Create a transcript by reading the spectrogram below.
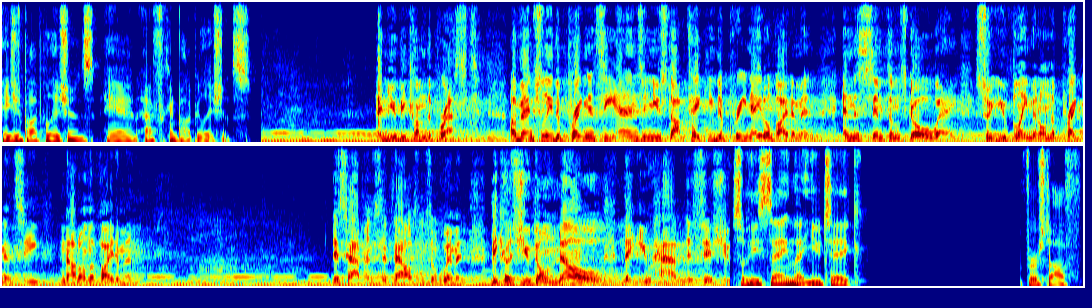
Asian populations, and African populations. And you become depressed. Eventually, the pregnancy ends and you stop taking the prenatal vitamin, and the symptoms go away. So you blame it on the pregnancy, not on the vitamin. This happens to thousands of women because you don't know that you have this issue. So he's saying that you take, first off,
